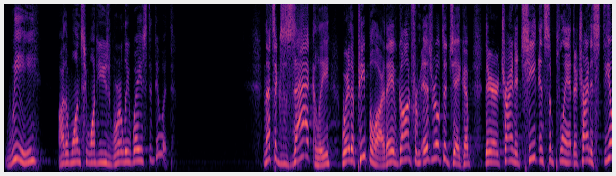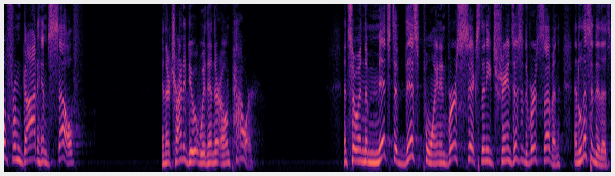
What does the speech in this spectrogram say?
we are the ones who want to use worldly ways to do it. And that's exactly where the people are. They have gone from Israel to Jacob. They're trying to cheat and supplant. They're trying to steal from God Himself. And they're trying to do it within their own power. And so, in the midst of this point, in verse 6, then he transitions to verse 7. And listen to this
